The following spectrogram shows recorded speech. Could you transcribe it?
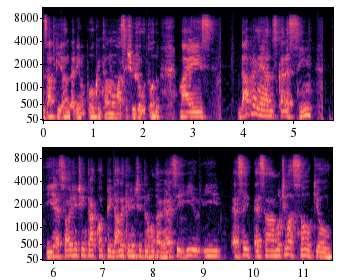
zapeando ali um pouco, então não assisti o jogo todo. Mas dá para ganhar dos caras sim. E é só a gente entrar com a pegada que a gente entrou contra a Grécia e, e essa, essa motivação que eu,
